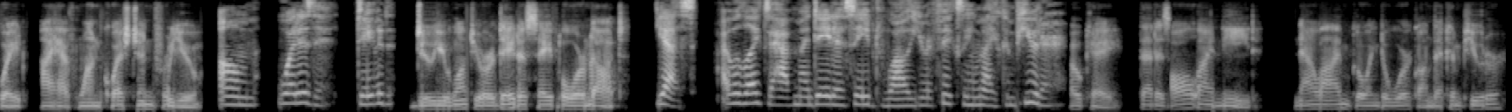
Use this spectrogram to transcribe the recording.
Wait, I have one question for you. Um, what is it, David? Do you want your data saved or not? Yes, I would like to have my data saved while you're fixing my computer. Okay, that is all I need. Now I'm going to work on the computer.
